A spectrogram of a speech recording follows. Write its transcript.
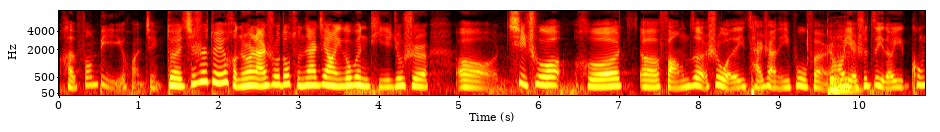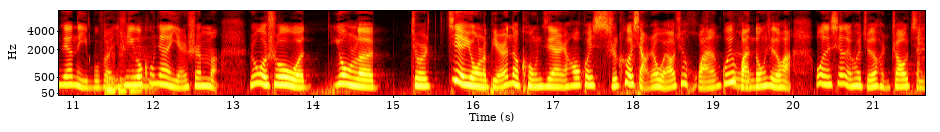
很封闭一个环境。对，其实对于很多人来说，都存在这样一个问题，就是呃，汽车和呃房子是我的一财产的一部分，然后也是自己的一空间的一部分，也是一个空间的延伸嘛。如果说我用了。就是借用了别人的空间，然后会时刻想着我要去还归还东西的话，我可能心里会觉得很着急。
